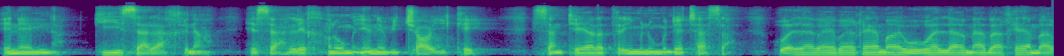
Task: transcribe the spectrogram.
enemna. Ki salachna esalechnum enevichai ke santera trimnum netasa ولا بغامر ولا ما بخامر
